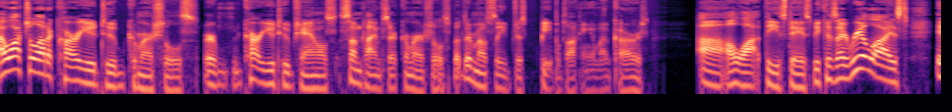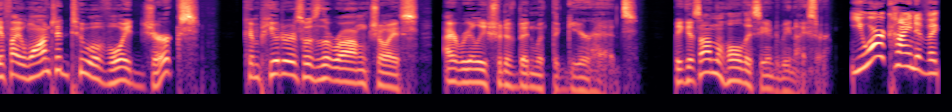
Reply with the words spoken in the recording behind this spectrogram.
I watch a lot of car YouTube commercials or car YouTube channels. Sometimes they're commercials, but they're mostly just people talking about cars uh, a lot these days because I realized if I wanted to avoid jerks, computers was the wrong choice. I really should have been with the gearheads because on the whole they seem to be nicer. you are kind of a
